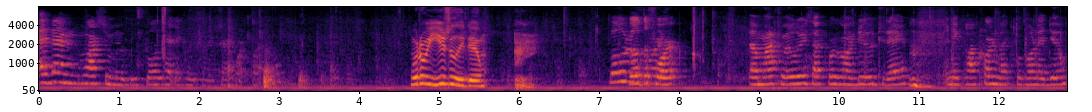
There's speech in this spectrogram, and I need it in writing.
And then watch a movie. We'll technically finish our fort. but- What do we usually do? Build the fort. And watch movies like we're going to do today. and eat popcorn like we're going to do.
